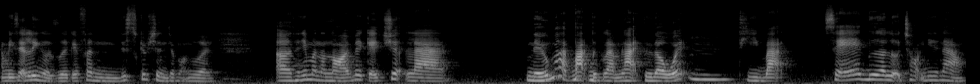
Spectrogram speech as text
mình sẽ link ở dưới cái phần description cho mọi người à, thế nhưng mà nó nói về cái chuyện là nếu mà bạn được làm lại từ đầu ấy ừ. thì bạn sẽ đưa ra lựa chọn như thế nào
